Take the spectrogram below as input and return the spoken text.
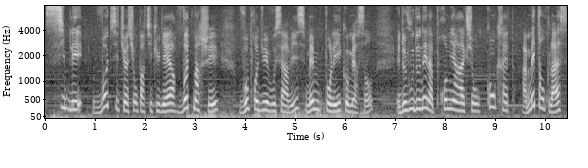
cibler votre situation particulière, votre marché, vos produits et vos services, même pour les e-commerçants, et de vous donner la première action concrète à mettre en place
